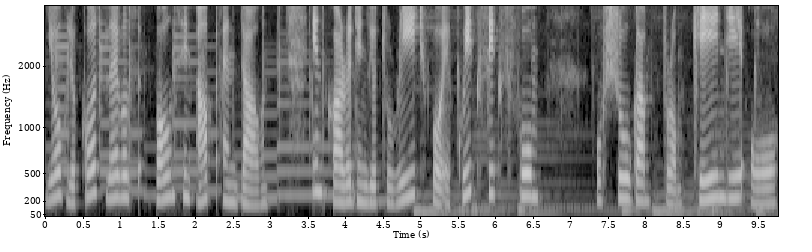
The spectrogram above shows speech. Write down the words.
your glucose levels bouncing up and down, encouraging you to reach for a quick fix form of sugar from candy or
